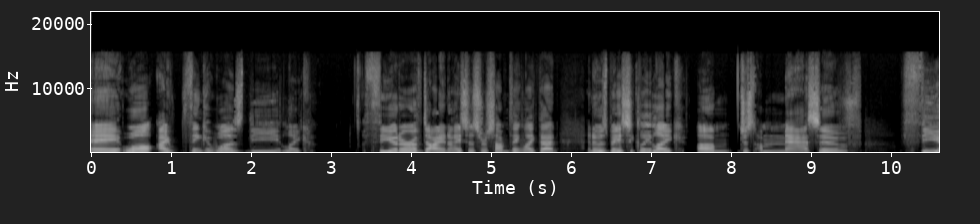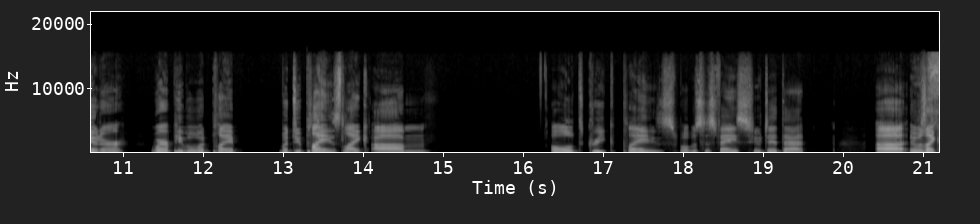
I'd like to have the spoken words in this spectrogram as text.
a well, I think it was the like theater of Dionysus or something like that. And it was basically like um just a massive theater where people would play would do plays like um old Greek plays. What was his face who did that? Uh it was like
